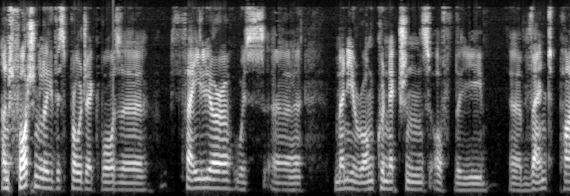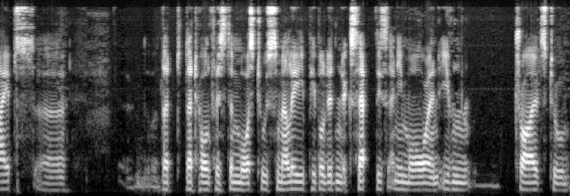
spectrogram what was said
Unfortunately, this project was a failure with uh, many wrong connections of the uh, vent pipes. Uh, that that whole system was too smelly. People didn't accept this anymore, and even trials to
